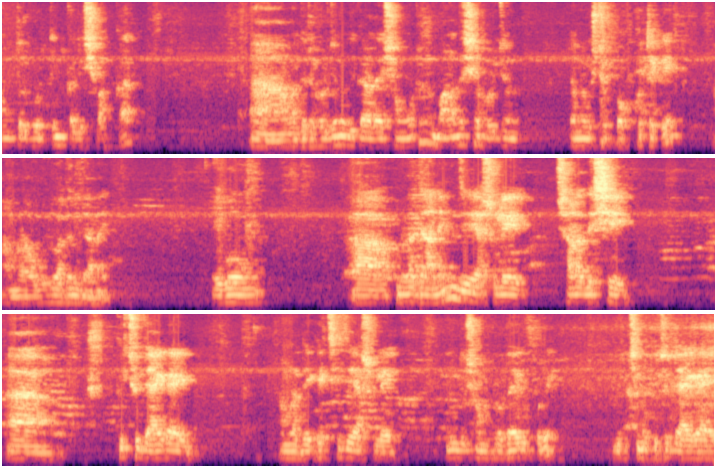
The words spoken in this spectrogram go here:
অন্তর্বর্তীকালী সরকার আমাদের হরিজন অধিকার আদায় সংগঠন, বাংলাদেশের হরিজন জনগোষ্ঠীর পক্ষ থেকে আমরা অভিবাদন জানাই। এবং আপনারা জানেন যে আসলে সারা দেশে কিছু জায়গায় আমরা দেখেছি যে আসলে হিন্দু সম্প্রদায়ের উপরে বিচ্ছিন্ন কিছু জায়গায়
